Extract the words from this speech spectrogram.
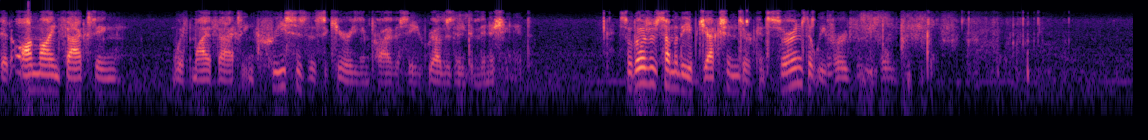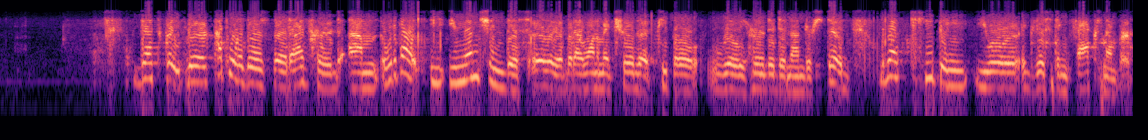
that online faxing with MyFax increases the security and privacy rather than diminishing it. So those are some of the objections or concerns that we've heard from people. That's great. There are a couple of those that I've heard. Um, what about, you mentioned this earlier, but I want to make sure that people really heard it and understood. What about keeping your existing fax number?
